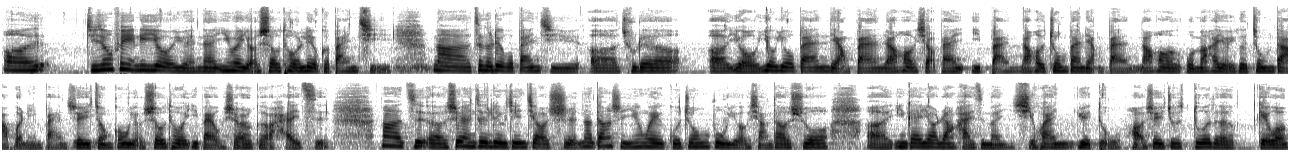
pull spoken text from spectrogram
呃，集中非营利幼儿园呢，因为有收托六个班级，那这个六个班级，呃，除了呃，有幼幼班两班，然后小班一班，然后中班两班，然后我们还有一个中大混龄班，所以总共有收托一百五十二个孩子。那这呃，虽然这六间教室，那当时因为国中部有想到说，呃，应该要让孩子们喜欢阅读，好，所以就多的给我。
